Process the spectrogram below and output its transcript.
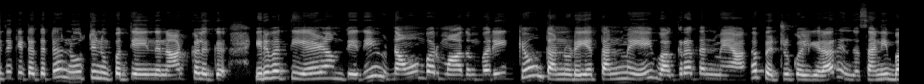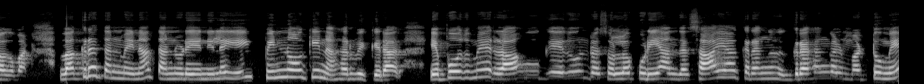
இது கிட்டத்தட்ட நூத்தி முப்பத்தி ஐந்து நாட்களுக்கு இருபத்தி ஏழாம் தேதி நவம்பர் மாதம் வரைக்கும் தன்னுடைய தன்மையை வக்ரத்தன்மையாக பெற்றுக்கொள்கிறார் இந்த சனி பகவான். வக்ர தன்மைனா தன்னுடைய நிலையை பின்னோக்கி நகர்விக்கிறார். எப்போதுமே ராகு கேதுன்ற சொல்லக்கூடிய அந்த சாயா கிரக கிரகங்கள் மட்டுமே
